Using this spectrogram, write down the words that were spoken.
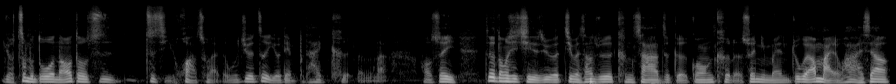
有这么多，然后都是自己画出来的，我觉得这有点不太可能了。好，所以这个东西其实就基本上就是坑杀这个观光客的。所以你们如果要买的话，还是要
